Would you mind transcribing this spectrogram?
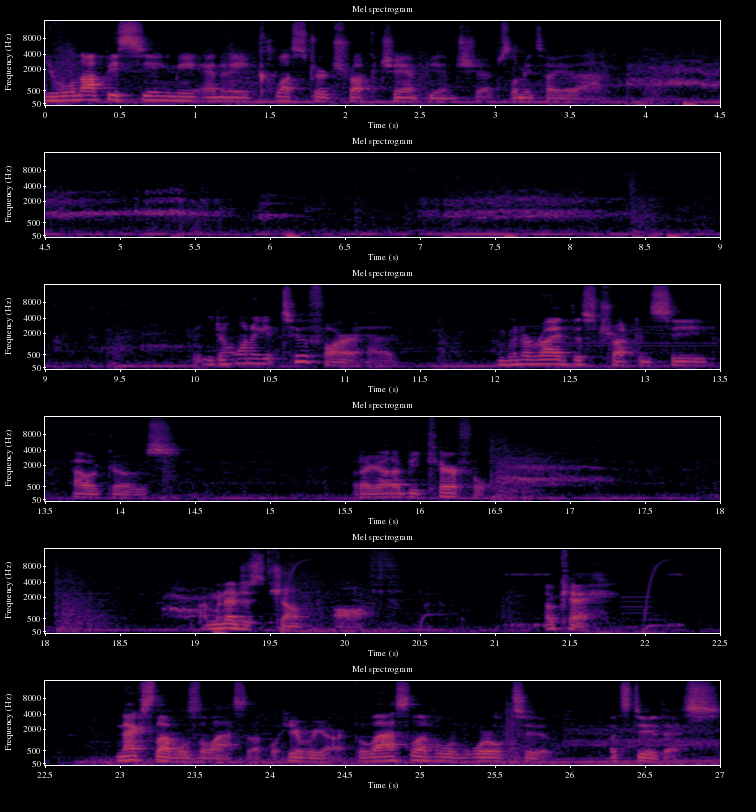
You will not be seeing me in any Clustertruck championships, let me tell you that. But you don't want to get too far ahead. I'm gonna ride this truck and see how it goes. But I gotta be careful. I'm gonna just jump off. Okay. Next level is the last level. Here we are. The last level of World 2. Let's do this.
